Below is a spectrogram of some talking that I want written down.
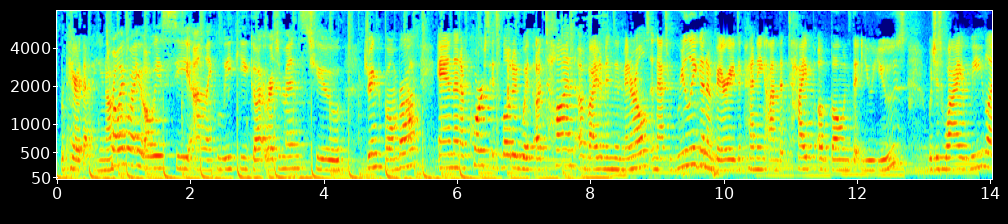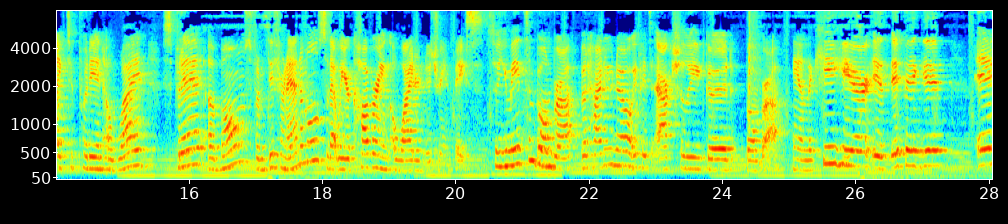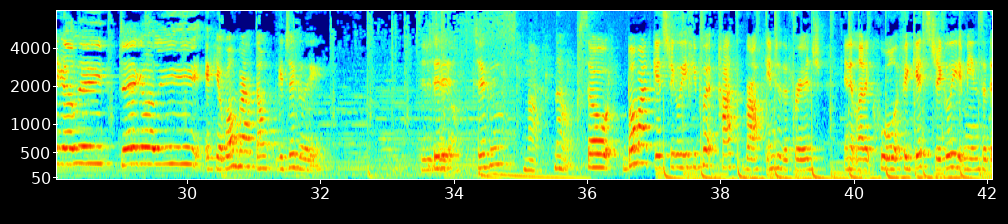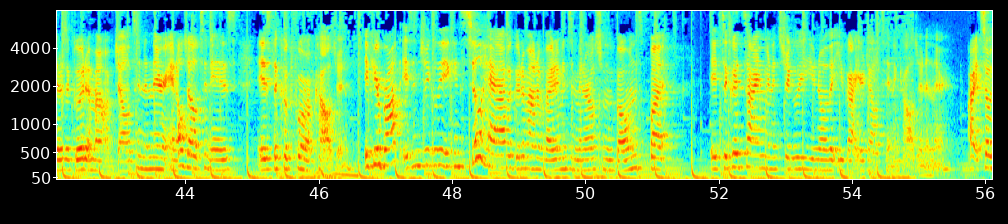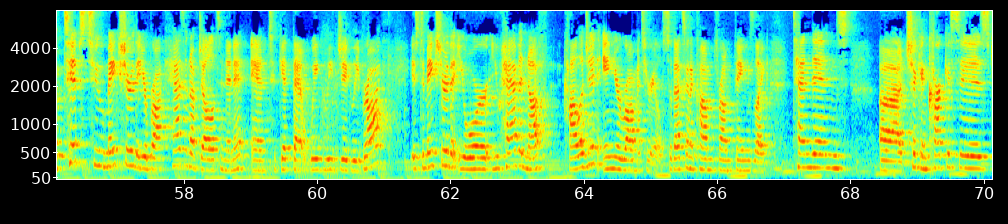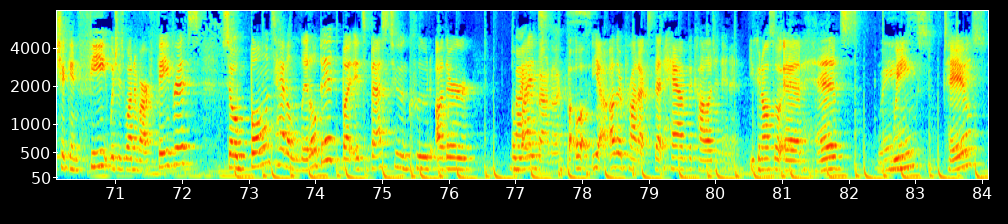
repair that, you know? Probably why you always see on like leaky gut regimens to drink bone broth. And then of course it's loaded with a ton of vitamins and minerals and that's really gonna vary depending on the type of bones that you use, which is why we like to put in a wide spread of bones from different animals so that way you're covering a wider nutrient base. So you made some bone broth, but how do you know if it's actually good bone broth? And the key here is if it gets jiggly, jiggly. If your bone broth don't get jiggly, Did it, did it jiggle? No. No. So bone broth gets jiggly if you put hot broth into the fridge and it let it cool. If it gets jiggly, it means that there's a good amount of gelatin in there and all gelatin is is the cooked form of collagen. If your broth isn't jiggly, it can still have a good amount of vitamins and minerals from the bones, but it's a good sign when it's jiggly, you know that you got your gelatin and collagen in there. All right, so tips to make sure that your broth has enough gelatin in it and to get that wiggly jiggly broth is to make sure that your you have enough collagen in your raw materials. So that's gonna come from things like tendons, uh, chicken carcasses, chicken feet, which is one of our favorites. So bones have a little bit, but it's best to include other Byproducts. well, yeah, other products that have the collagen in it. You can also add heads, Wings. wings tails,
